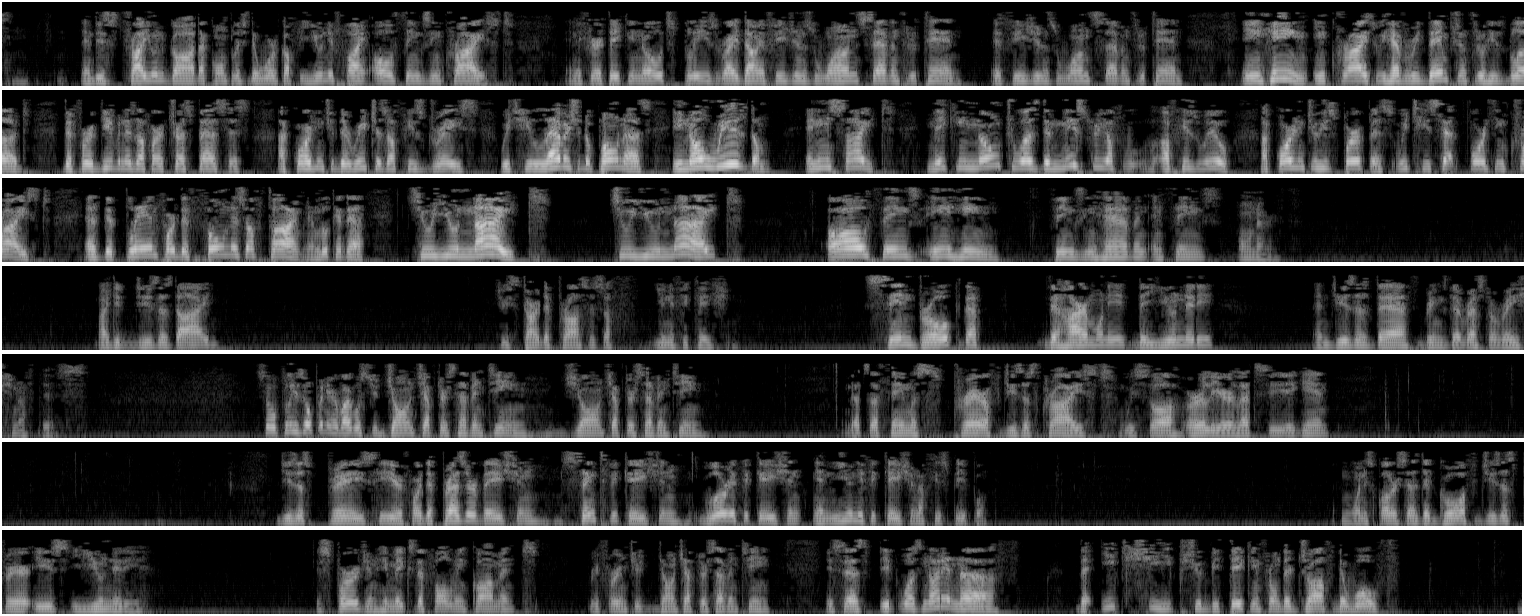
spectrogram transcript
And this triune God accomplished the work of unifying all things in Christ. And if you're taking notes, please write down Ephesians 1 7 through 10. Ephesians 1 7 through 10. In Him, in Christ, we have redemption through His blood, the forgiveness of our trespasses, according to the riches of His grace, which He lavished upon us in all wisdom and insight making known to us the mystery of, of His will, according to His purpose, which He set forth in Christ as the plan for the fullness of time. And look at that. To unite, to unite all things in Him, things in heaven and things on earth. Why did Jesus die? To start the process of unification. Sin broke the, the harmony, the unity, and Jesus' death brings the restoration of this. So please open your Bibles to John chapter 17. John chapter 17. That's a famous prayer of Jesus Christ we saw earlier. Let's see again. Jesus prays here for the preservation, sanctification, glorification, and unification of his people. And one scholar says the goal of Jesus' prayer is unity. Spurgeon, he makes the following comment, referring to John chapter 17. He says, It was not enough that each sheep should be taken from the jaw of the wolf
